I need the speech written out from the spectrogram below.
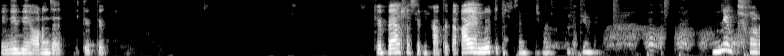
Энергийн орон зайд итгэдэг. Тэгээ байглаас ирэх хаадаг. Гаяа мьютед болсон юм шиг байна. Тийм ээ. Миний болохоор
